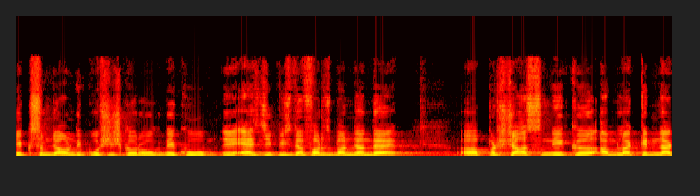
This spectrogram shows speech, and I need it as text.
ਇੱਕ ਸਮਝਾਉਣ ਦੀ ਕੋਸ਼ਿਸ਼ ਕਰੋ। ਦੇਖੋ ਇਹ ਐਸਜੀਪੀਸੀ ਦਾ ਫਰਜ਼ ਬਣ ਜਾਂਦਾ ਹੈ। ਪ੍ਰਸ਼ਾਸਨਿਕ ਅਮਲਾ ਕਿੰਨਾ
